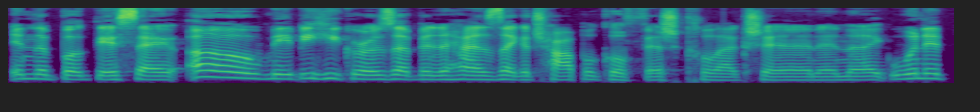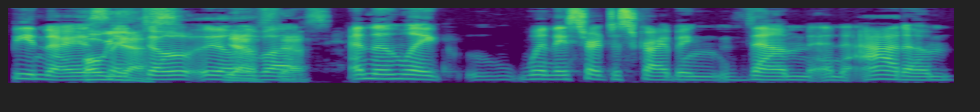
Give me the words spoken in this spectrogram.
in the book they say, "Oh, maybe he grows up and has like a tropical fish collection," and like, wouldn't it be nice? Oh, like, yes. don't. blah, Yes, blah. yes. And then like when they start describing them and Adam,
